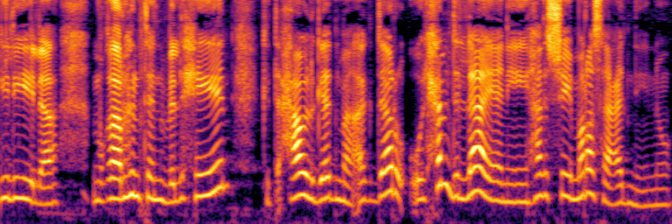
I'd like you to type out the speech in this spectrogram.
قليلة مقارنة بالحين كنت أحاول قد ما أقدر والحمد لله يعني هذا الشيء مرة ساعدني إنه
